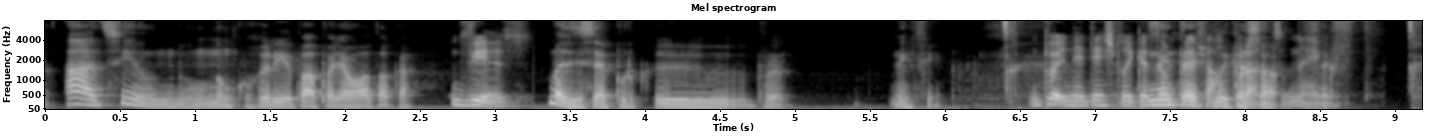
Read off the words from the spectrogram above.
Ah, sim, não, não correria para apanhar o autocarro. Vês? Mas isso é porque. Enfim. Pois, nem tem explicação. Nem tem explicação. Pronto, next. Sim.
